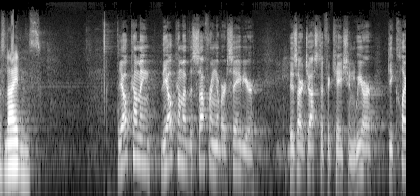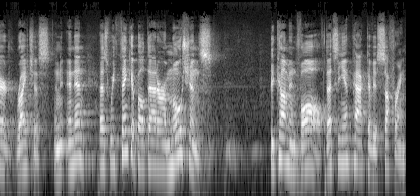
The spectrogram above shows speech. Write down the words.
des Leidens. The, outcoming, the outcome of the suffering of our Savior is our justification. We are declared righteous. And, and then, as we think about that, our emotions become involved. That's the impact of His suffering.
